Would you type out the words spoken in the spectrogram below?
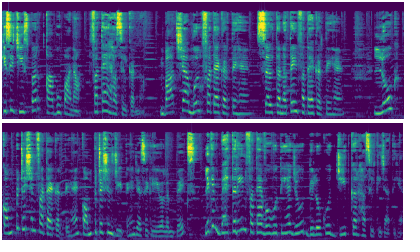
किसी चीज़ पर काबू पाना, फतेह हासिल करना। बादशाह मुल्क फतेह करते हैं, सल्तनतें फतेह करते हैं लोग कंपटीशन फतेह करते हैं कंपटीशन जीतते हैं, जैसे कि ओलंपिक्स लेकिन बेहतरीन फतेह वो होती है जो दिलों को जीत कर हासिल की जाती है।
